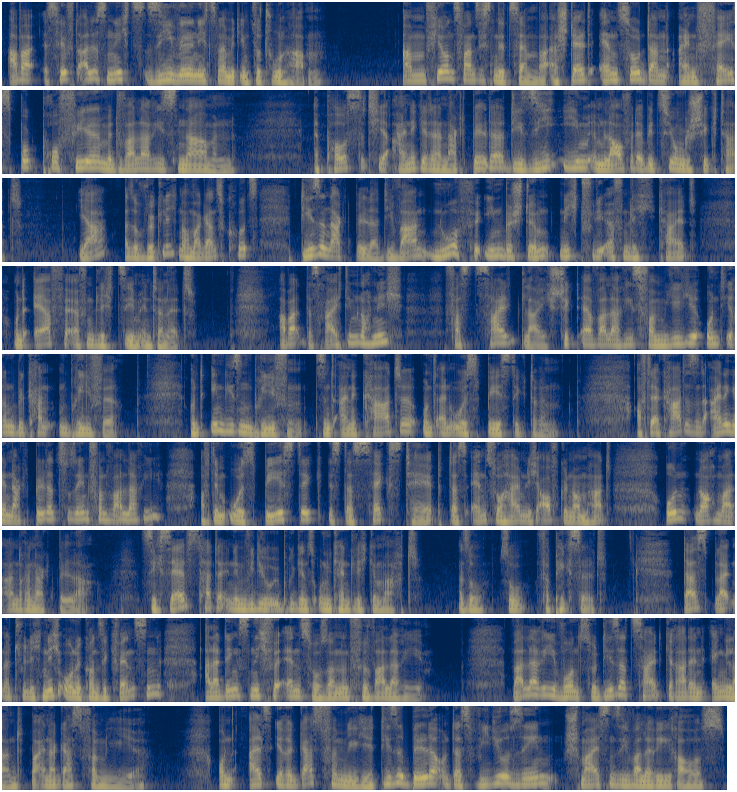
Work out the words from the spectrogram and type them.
Aber es hilft alles nichts, sie will nichts mehr mit ihm zu tun haben. Am 24. Dezember erstellt Enzo dann ein Facebook-Profil mit Valeries Namen. Er postet hier einige der Nacktbilder, die sie ihm im Laufe der Beziehung geschickt hat. Ja, also wirklich, nochmal ganz kurz, diese Nacktbilder, die waren nur für ihn bestimmt, nicht für die Öffentlichkeit, und er veröffentlicht sie im Internet. Aber das reicht ihm noch nicht. Fast zeitgleich schickt er Valeries Familie und ihren Bekannten Briefe. Und in diesen Briefen sind eine Karte und ein USB-Stick drin. Auf der Karte sind einige Nacktbilder zu sehen von Valerie. Auf dem USB-Stick ist das Sextape, das Enzo heimlich aufgenommen hat, und nochmal andere Nacktbilder. Sich selbst hat er in dem Video übrigens unkenntlich gemacht. Also so verpixelt. Das bleibt natürlich nicht ohne Konsequenzen, allerdings nicht für Enzo, sondern für Valerie. Valerie wohnt zu dieser Zeit gerade in England bei einer Gastfamilie. Und als ihre Gastfamilie diese Bilder und das Video sehen, schmeißen sie Valerie raus.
